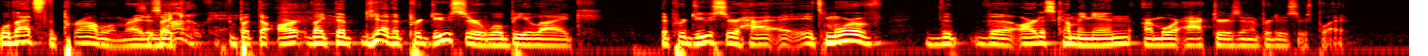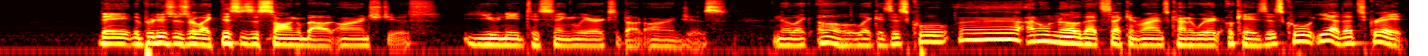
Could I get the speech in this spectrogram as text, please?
Well, that's the problem, right? It's like, not okay. but the art, like the yeah, the producer will be like, the producer ha- It's more of the the artists coming in are more actors in a producer's play. They the producers are like, this is a song about orange juice. You need to sing lyrics about oranges. And they're like, oh, like, is this cool? Uh, I don't know. That second rhyme's kind of weird. Okay, is this cool? Yeah, that's great.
